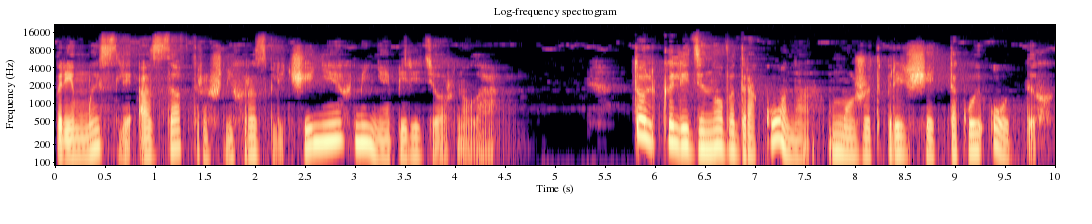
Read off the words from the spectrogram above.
При мысли о завтрашних развлечениях меня передернуло. Только ледяного дракона может прельщать такой отдых.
